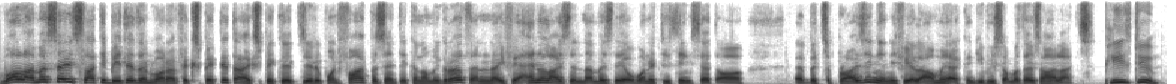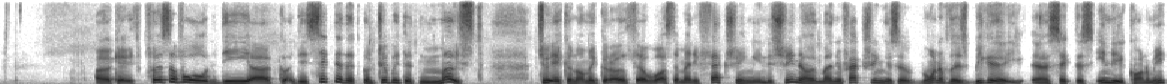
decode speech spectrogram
Well, I must say it's slightly better than what I've expected. I expected 0.5% economic growth. And if you analyze the numbers, there are one or two things that are a bit surprising. And if you allow me, I can give you some of those highlights. Please do. Okay. First of all, the uh, the sector that contributed most to economic growth uh, was the manufacturing industry. Now, manufacturing is a, one of those bigger uh, sectors in the economy,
